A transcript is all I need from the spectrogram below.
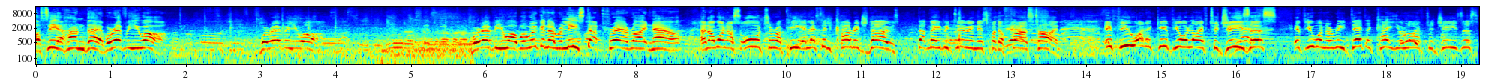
I see a hand there. Wherever you are. Wherever you are. Wherever you are. Well, we're going to release that prayer right now. And I want us all to repeat it. Let's encourage those that may be doing this for the first time. If you want to give your life to Jesus, if you want to rededicate your life to Jesus,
